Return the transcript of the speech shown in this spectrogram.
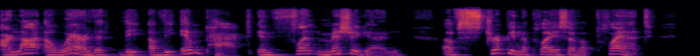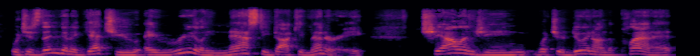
are not aware that the of the impact in Flint, Michigan, of stripping the place of a plant, which is then going to get you a really nasty documentary challenging what you're doing on the planet,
